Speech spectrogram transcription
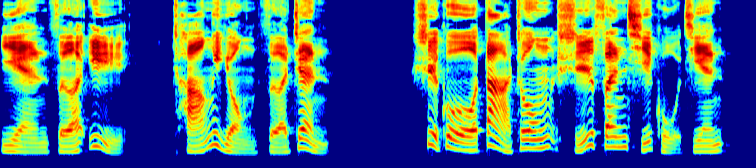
眼则欲，长勇则振。是故大中十分其骨间，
